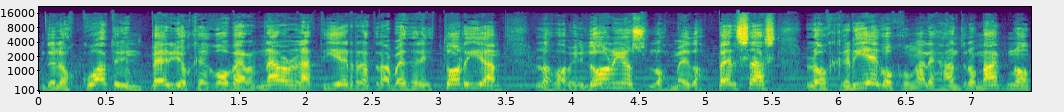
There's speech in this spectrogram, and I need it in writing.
de los cuatro imperios que gobernaron la tierra a través de la historia, los babilonios, los medos persas, los griegos con Alejandro Magno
